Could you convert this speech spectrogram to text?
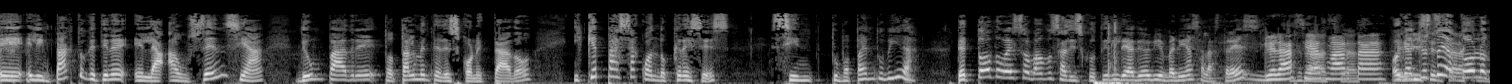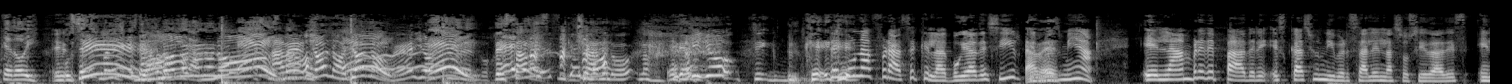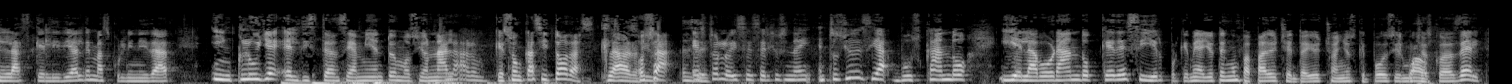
eh, el impacto que tiene eh, la ausencia de un padre totalmente desconectado y qué pasa cuando creces sin tu papá en tu vida. De todo eso vamos a discutir el día de hoy. Bienvenidas a las tres. Gracias, Gracias. Marta. Oigan, yo Feliz estoy a todo aquí. lo que doy. Eh, Ustedes sí, no, no, no, no, no. Ey, A ver, yo no, yo no, eh, yo ey. Te estaba ey, escuchando. No. Es que yo sí, ¿Qué- tengo qué? una frase que la voy a decir, que A no ver. es mía. El hambre de padre es casi universal en las sociedades en las que el ideal de masculinidad incluye el distanciamiento emocional, Claro. que son casi todas. Claro. O sea, Sí. esto lo dice Sergio Sinaí. Entonces yo decía, buscando y elaborando qué decir, porque mira, yo tengo un papá de 88 años que puedo decir muchas cosas de él.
